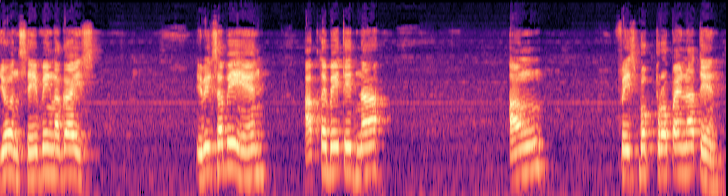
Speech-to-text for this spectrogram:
Yun, saving na guys. Ibig sabihin, activated na ang Facebook profile natin.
